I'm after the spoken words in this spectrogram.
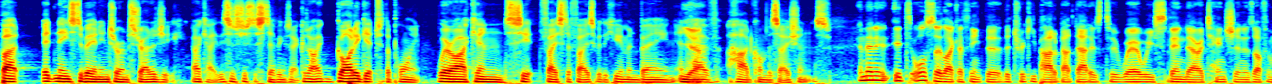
but it needs to be an interim strategy. Okay this is just a stepping stone because i got to get to the point where i can sit face to face with a human being and Yeah. have hard conversations And then it, it's also like I think the the tricky part about that is to where we spend our attention is often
